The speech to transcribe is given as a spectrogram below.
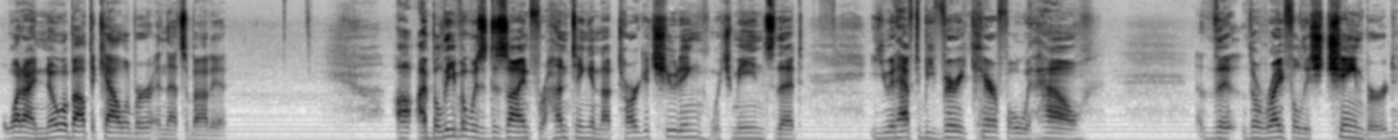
what I know about the caliber, and that's about it. Uh, I believe it was designed for hunting and not target shooting, which means that you would have to be very careful with how the the rifle is chambered,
